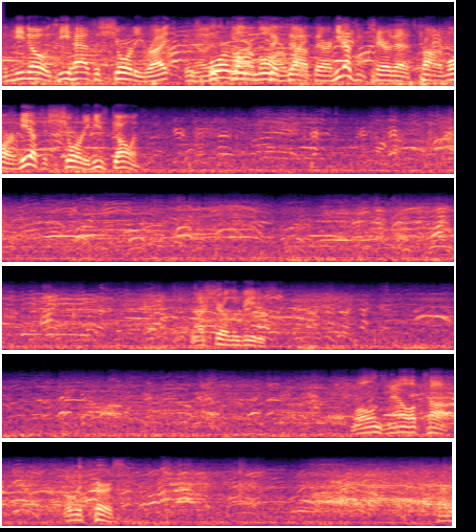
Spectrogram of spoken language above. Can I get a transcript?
And he knows he has a shorty, right? There's No, four long Moore, sticks right. out there. He doesn't care that it's Connor Moore. He has a shorty. He's going. Now Charalambides. Mullins now up top. Over to Kirst. Try to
